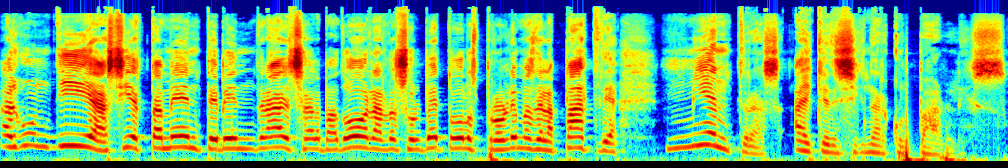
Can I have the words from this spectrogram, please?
Algún día ciertamente vendrá El Salvador a resolver todos los problemas de la patria, mientras hay que designar culpables.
